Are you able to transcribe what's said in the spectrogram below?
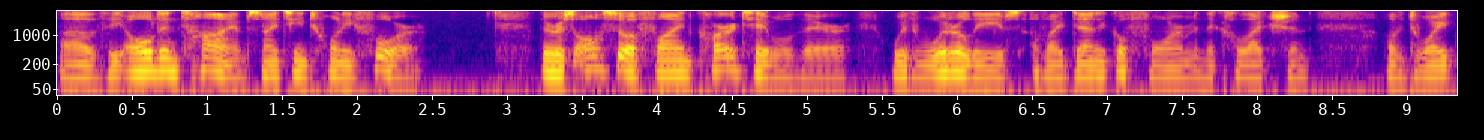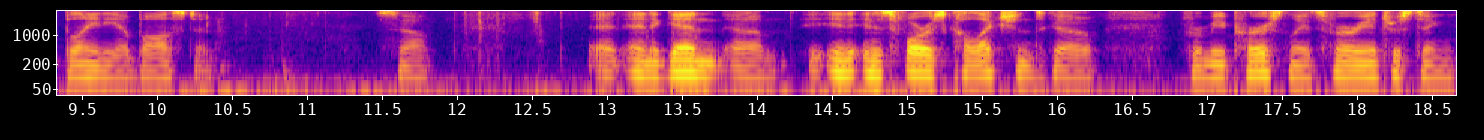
of the Olden Times, 1924. There is also a fine card table there with water leaves of identical form in the collection of Dwight Blaney of Boston. So, and, and again, um, in, in as far as collections go, for me personally, it's very interesting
